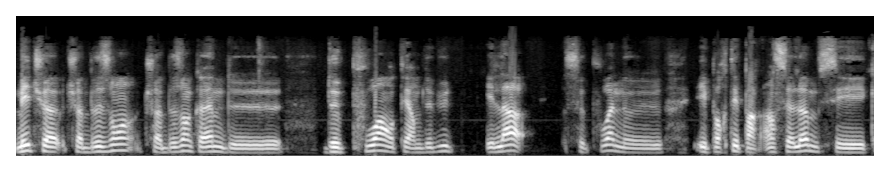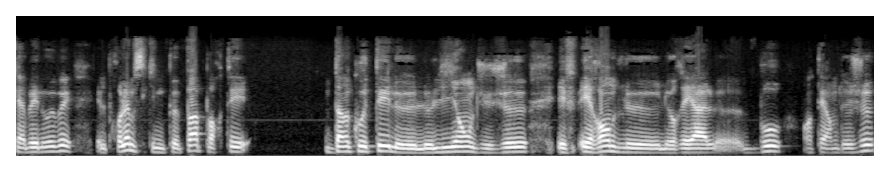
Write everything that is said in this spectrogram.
Mais tu as, tu as besoin, tu as besoin quand même de, de poids en termes de but et là, ce poids ne, est porté par un seul homme, c'est Kabenwebe. Et le problème, c'est qu'il ne peut pas porter d'un côté le, le, liant du jeu et, rendre le, Real euh, beau en termes de jeu,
